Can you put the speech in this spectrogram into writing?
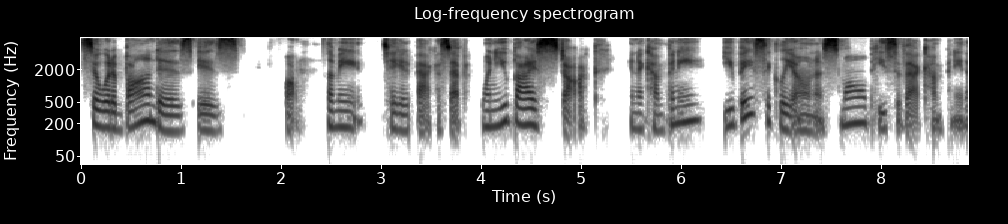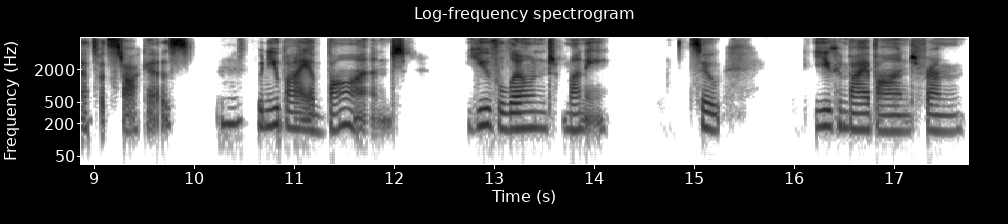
so what a bond is is let me take it back a step. When you buy stock in a company, you basically own a small piece of that company. That's what stock is. Mm-hmm. When you buy a bond, you've loaned money. So you can buy a bond from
